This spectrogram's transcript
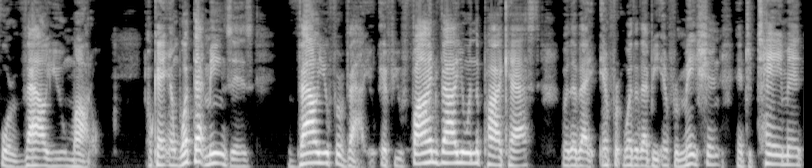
for value model. Okay. And what that means is value for value. If you find value in the podcast, whether that, inf- whether that be information, entertainment,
